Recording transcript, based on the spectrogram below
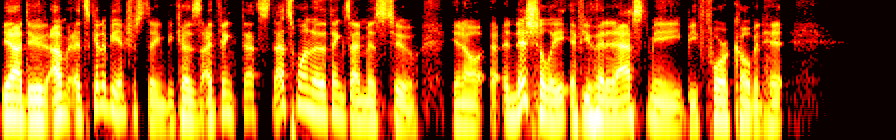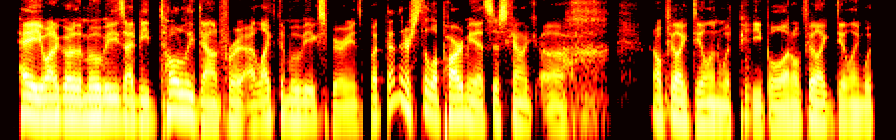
yeah dude um, it's going to be interesting because i think that's that's one of the things i miss too you know initially if you had asked me before covid hit hey you want to go to the movies i'd be totally down for it i like the movie experience but then there's still a part of me that's just kind of like ugh i don't feel like dealing with people i don't feel like dealing with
